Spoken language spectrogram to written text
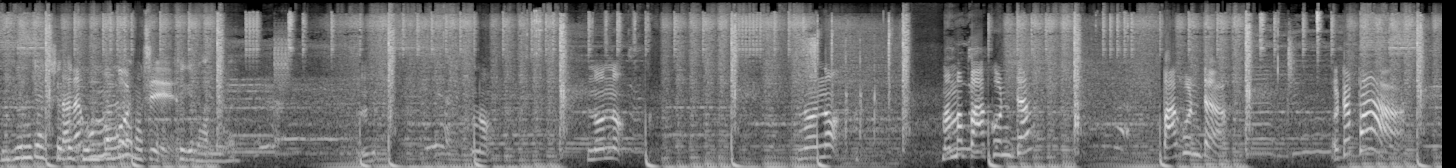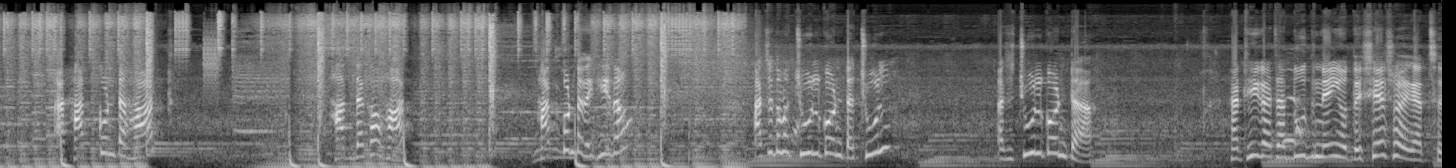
দুজনকে একসাথে ঘুম পাড়ালে আমার থেকে ভালো হয়। No no no. No no. মামা পা কোনটা? পা কোনটা? ওটা পা। আর হাত কোনটা? হাত। হাত দেখাও, হাত। হাত কোনটা দেখিয়ে দাও। আচ্ছা তোমার চুল কোনটা? চুল? আচ্ছা চুল কোনটা? হ্যাঁ ঠিক আছে, আর দুধ নেই ওতে, শেষ হয়ে গেছে।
